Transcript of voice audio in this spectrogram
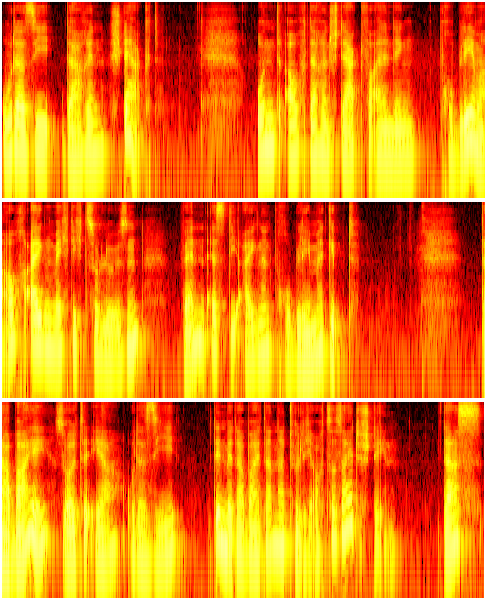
oder sie darin stärkt. Und auch darin stärkt vor allen Dingen Probleme auch eigenmächtig zu lösen, wenn es die eigenen Probleme gibt. Dabei sollte er oder sie den Mitarbeitern natürlich auch zur Seite stehen. Das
